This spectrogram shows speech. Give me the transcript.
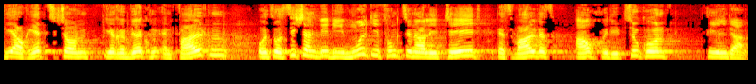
die auch jetzt schon ihre Wirkung entfalten. Und so sichern wir die Multifunktionalität des Waldes auch für die Zukunft. Vielen Dank.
